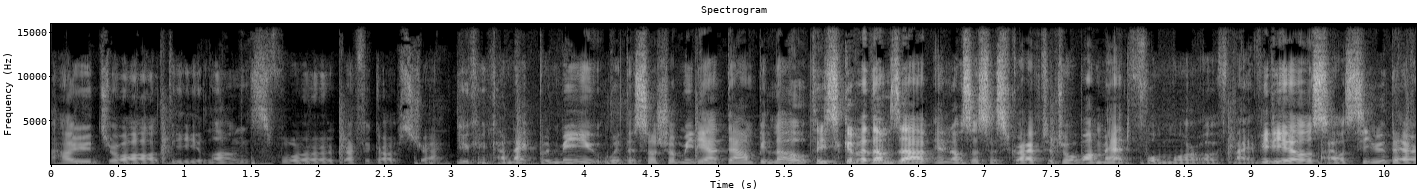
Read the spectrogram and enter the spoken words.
how you draw the lungs for graphic abstract. You can connect with me with the social media down below. Please give a thumbs up and also subscribe to DrawBioMed for more of my videos. I'll see you there.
